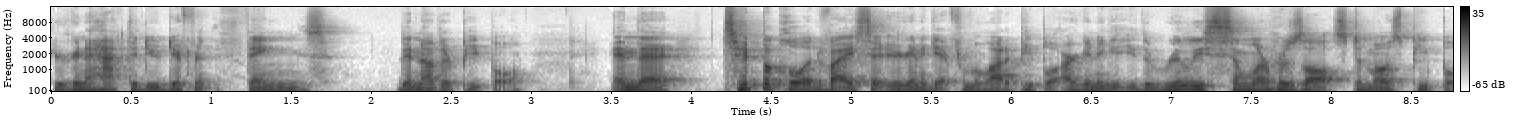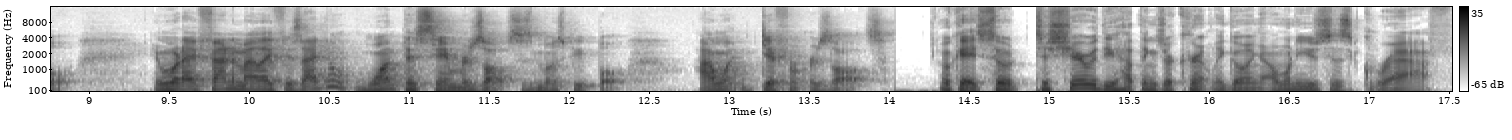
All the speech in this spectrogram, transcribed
you're gonna have to do different things than other people. And the typical advice that you're gonna get from a lot of people are gonna get you the really similar results to most people. And what I found in my life is I don't want the same results as most people. I want different results. Okay, so to share with you how things are currently going, I wanna use this graph.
